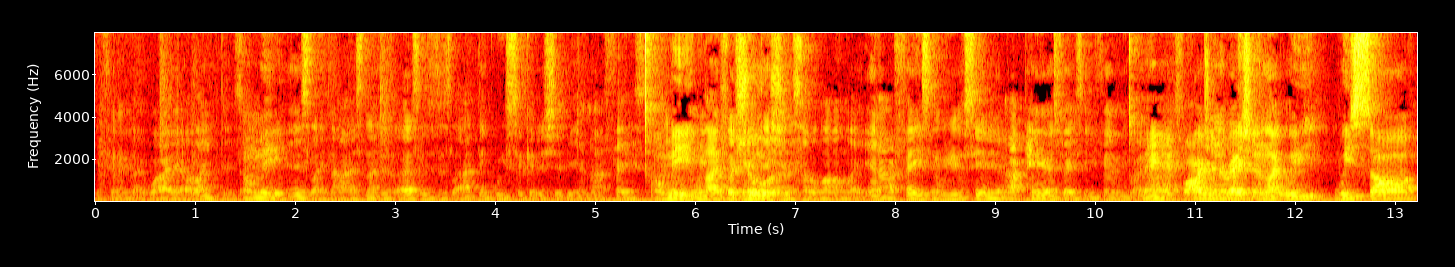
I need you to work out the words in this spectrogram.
you feel me? Like, why y'all like this? On me. And it's like, nah, it's not just us. It's just like I think we sick of this shit being in our face. On me, like for sure. this shit so long, like in our face, and we even seeing it in our parents' face. And you feel me? Like, Man, for our generation, like we we saw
